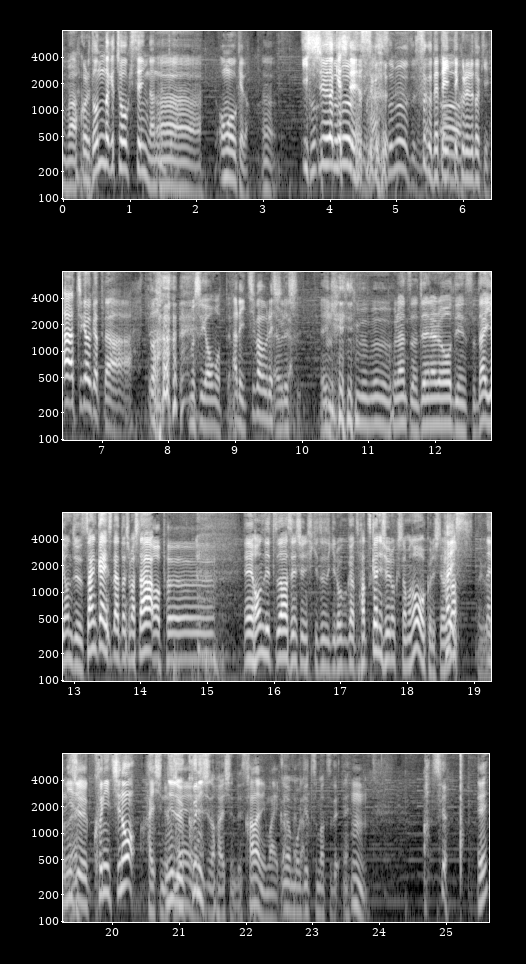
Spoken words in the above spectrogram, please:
うん。まあ。これどんだけ長期戦になるのとあ思うけど。ーうん一周だけしてすぐスムーズすぐ出て行ってくれる時。あ違うかった。虫が思ってね。あれ一番嬉しい嬉しい。ゲームブームフランスのジェネラルオーディエンス第43回スタートしました、オープンえー本日は先週に引き続き6月20日に収録したものをお送りしております、ということでね29日の配信ですね29日の配信ですかなり前いかやもう月末でねうんあせやえ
